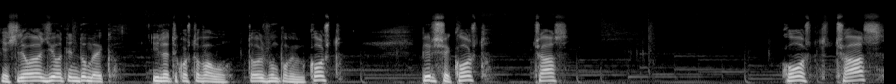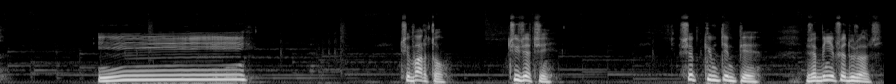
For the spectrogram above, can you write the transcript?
Jeśli chodzi o ten domek, ile to kosztowało, to już wam powiem. Koszt, pierwszy koszt, czas, koszt, czas i czy warto? Trzy rzeczy. W szybkim tempie, żeby nie przedłużać.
